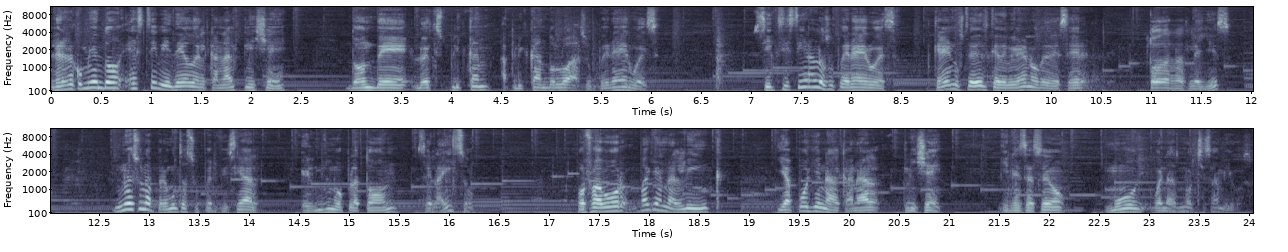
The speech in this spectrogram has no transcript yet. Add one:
Les recomiendo este video del canal Cliché, donde lo explican aplicándolo a superhéroes. Si existieran los superhéroes, ¿creen ustedes que deberían obedecer todas las leyes? No es una pregunta superficial, el mismo Platón se la hizo. Por favor, vayan al link y apoyen al canal Cliché. Y les deseo muy buenas noches amigos.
